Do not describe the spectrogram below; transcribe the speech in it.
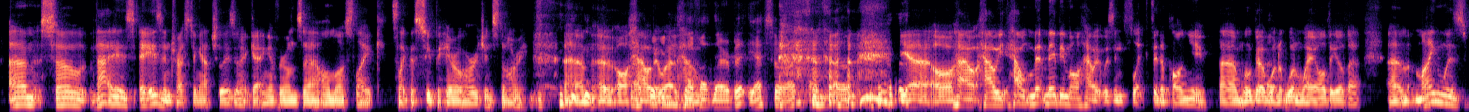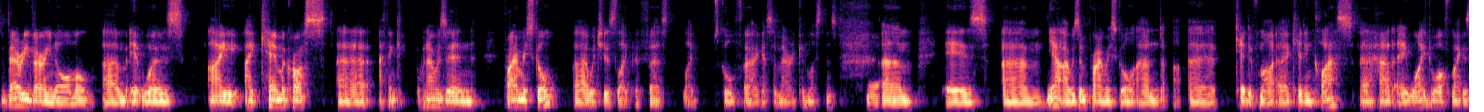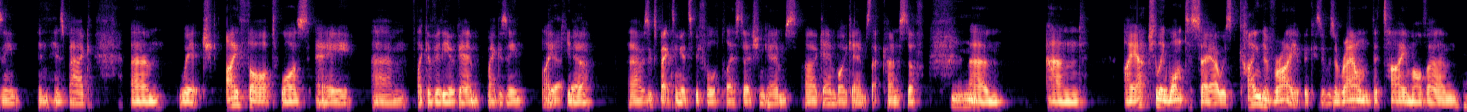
Um, so that is it is interesting actually, isn't it? Getting everyone's uh, almost like it's like the superhero origin story, um, uh, or how they were how, up there a bit. Yes, all right. Um, yeah, or how how how maybe more how it was inflicted upon you. Um, we'll go one one way or the other. Um, mine was very very normal. Um, it was I I came across uh, I think when I was in primary school, uh, which is like the first like school for I guess American listeners, yeah. um, is um, yeah I was in primary school and a kid of my a kid in class uh, had a White Dwarf magazine in his bag, um, which I thought was a um, like a video game magazine, like yeah, you know. I was expecting it to be full of PlayStation games, uh, Game Boy games, that kind of stuff. Mm-hmm. Um, and I actually want to say I was kind of right because it was around the time of um,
